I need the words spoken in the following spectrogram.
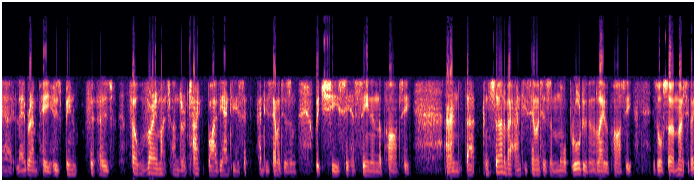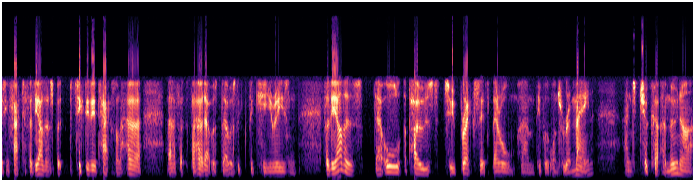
uh, Labour MP who's been who's felt very much under attack by the anti anti-Semitism which she has seen in the party, and that concern about anti-Semitism more broadly within the Labour Party is also a motivating factor for the others, but particularly the attacks on her. Uh, for, for, her, that was that was the, the key reason. For the others, they're all opposed to Brexit. They're all um, people that want to remain. And Chuka Umunna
